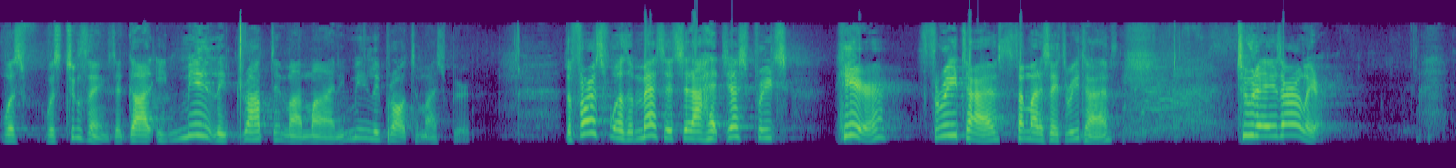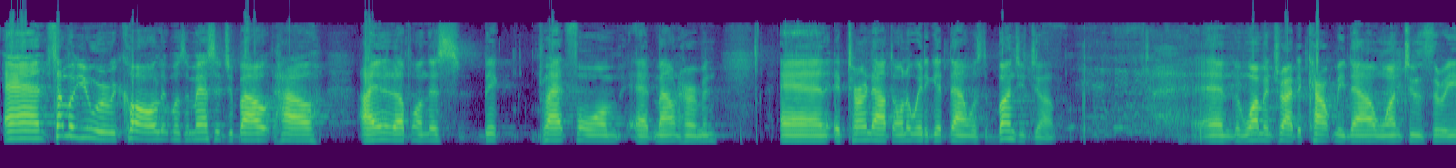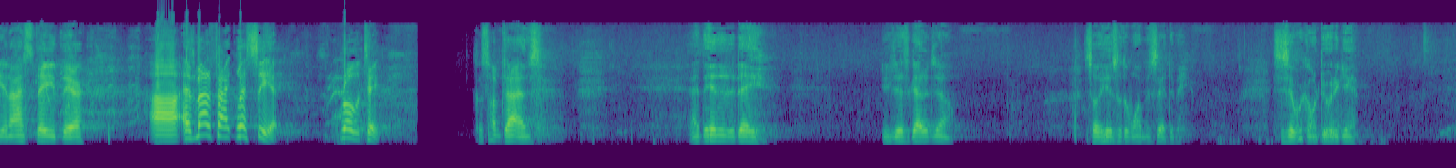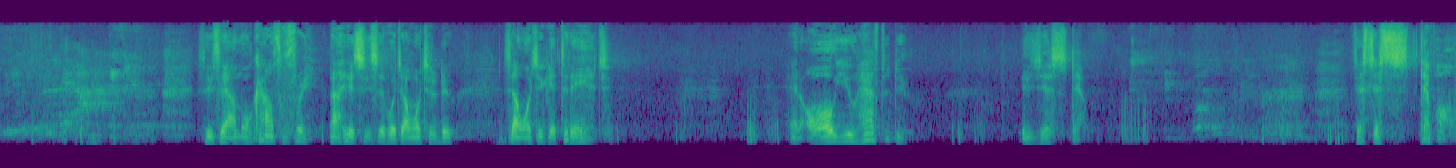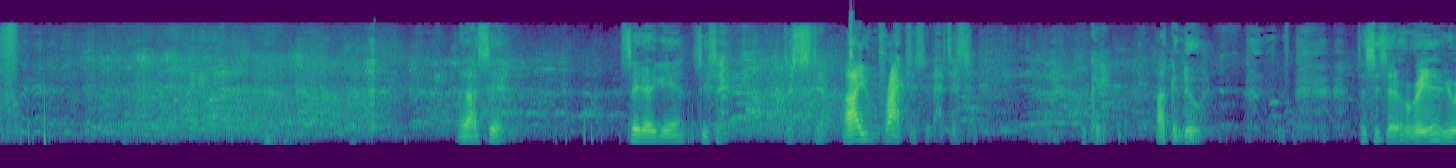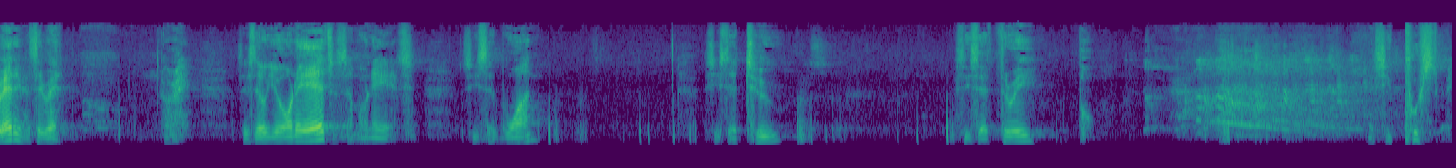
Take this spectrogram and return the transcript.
was, was two things that God immediately dropped in my mind, immediately brought to my spirit. The first was a message that I had just preached here three times, somebody say three times, two days earlier. And some of you will recall it was a message about how I ended up on this big platform at Mount Hermon, and it turned out the only way to get down was the bungee jump. And the woman tried to count me down one, two, three, and I stayed there. Uh, as a matter of fact, let's see it. Roll the tape. Because sometimes at the end of the day, you just got to jump. So here's what the woman said to me. She said, We're going to do it again. She said, I'm on council three. Now, here she said, What I want you to do. She said, I want you to get to the edge. And all you have to do is just step. Just, just step off. And I said, Say that again. She said, just. I even practiced it. I just, okay, I can do it. so she said, Are you ready? Are you ready? I said, Ready. All right. She said, oh, You're on the edge? I said, I'm on the edge. She said, One. She said, Two. She said, Three. Boom. And she pushed me.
